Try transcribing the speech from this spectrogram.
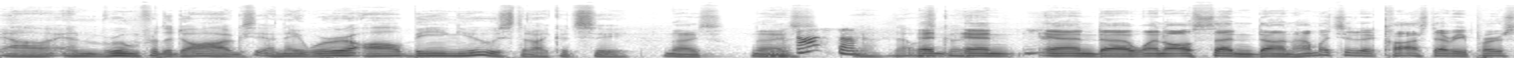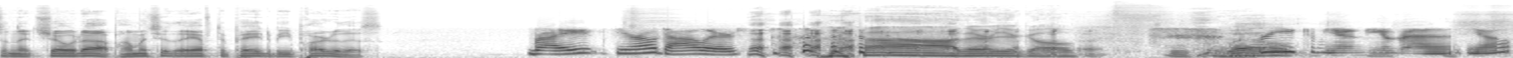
uh, and room for the dogs, and they were all being used that I could see. Nice, nice, awesome. Yeah, that was and good. and and uh, when all said and done, how much did it cost every person that showed up? How much did they have to pay to be part of this? Right, zero dollars. ah, there you go. Well, Free community event. Yep.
